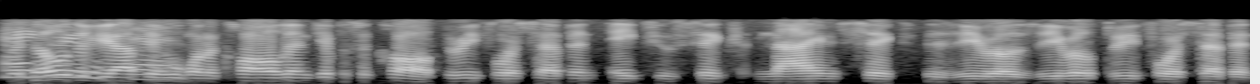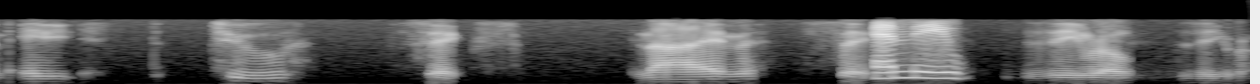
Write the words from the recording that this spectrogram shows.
for I those of you out there who want to call in, give us a call three four seven eight two six nine six zero zero three four seven eight two six nine six And the zero zero.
